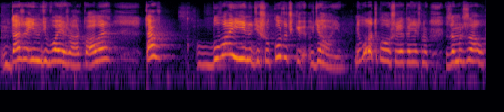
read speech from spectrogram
навіть іноді буває жарко, але так буває іноді, що курточки вдягаємо. Не було такого, що я, звісно, замерзав.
